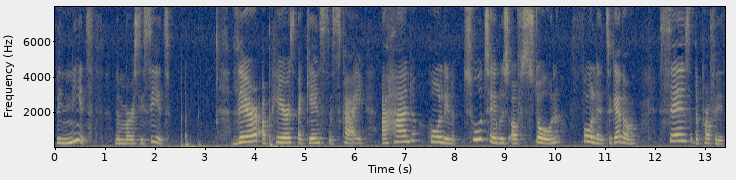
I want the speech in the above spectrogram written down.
beneath the mercy seat. There appears against the sky a hand holding two tables of stone folded together. Says the prophet,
